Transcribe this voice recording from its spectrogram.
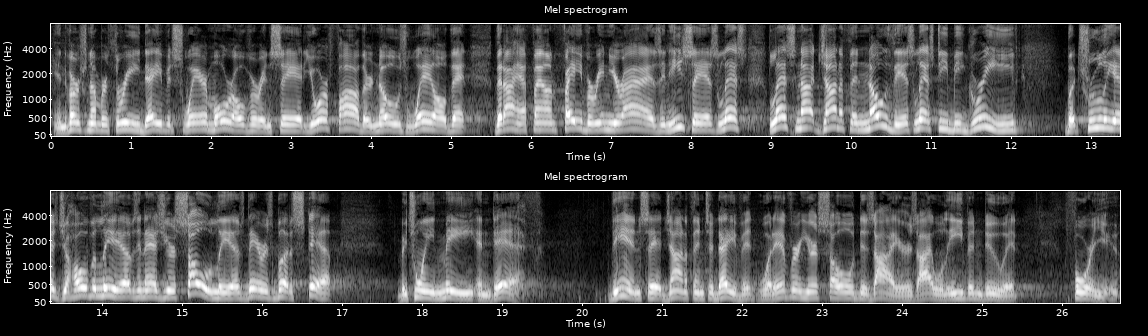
In verse number three, David sware moreover and said, Your father knows well that, that I have found favor in your eyes. And he says, lest, lest not Jonathan know this, lest he be grieved. But truly, as Jehovah lives and as your soul lives, there is but a step between me and death. Then said Jonathan to David, Whatever your soul desires, I will even do it for you.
